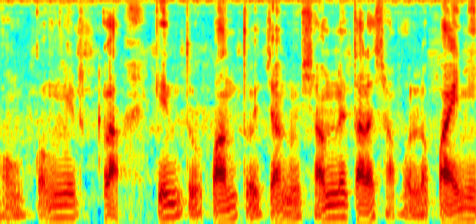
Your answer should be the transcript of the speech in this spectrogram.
হংকংয়ের ক্লাব, কিন্তু পান্তই চানুর সামনে তারা সাফল্য পায়নি।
